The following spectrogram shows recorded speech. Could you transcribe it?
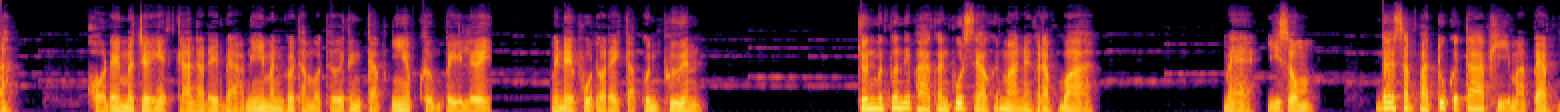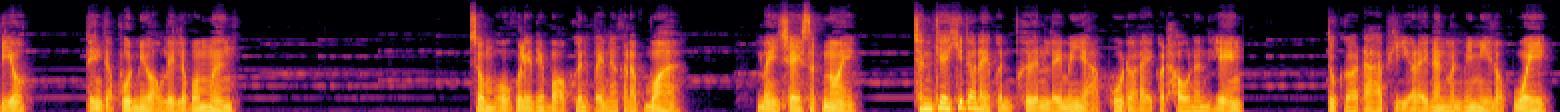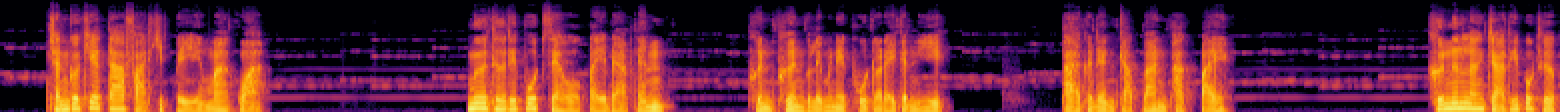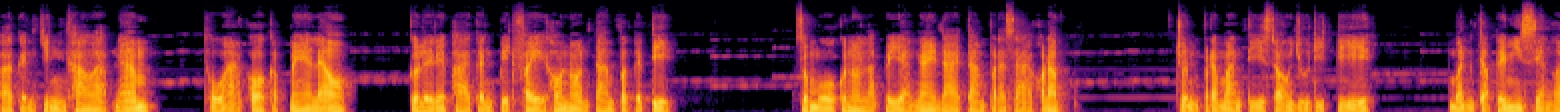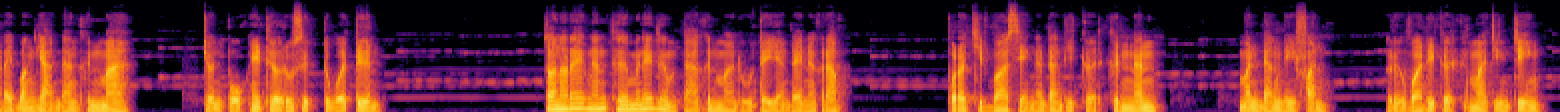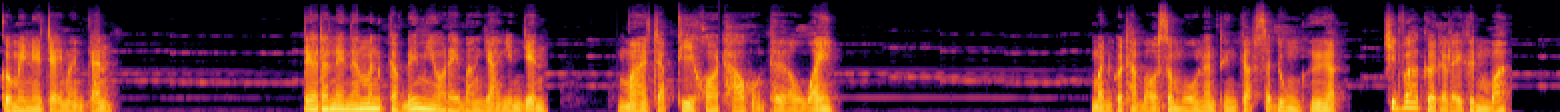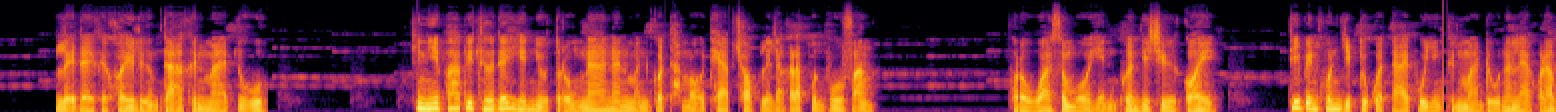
พอได้มาเจอเหตุการณ์อะไรแบบนี้มันก็ทำเอาเธอถึงกับเงียบขึมไปเลย ไม่ได้พูดอะไรกับเพื่อนๆจนเพื่อนๆได้พากันพูดแซวขึ้นมานะครับว่า แม่อีส้มได้สัมผัสตุ๊กตาผีมาแป๊บเดียว ถึงกับพูดไม่ออกเลยแล้วว่ามึง ส้มโอก็เลยได้บอกเพื่อนไปนะครับว่า ไม่ใช่สักหน่อย ฉันแค่คิดอะไรเพลินๆเลยไม่อยากพูดอะไรก็เท่านั้นเอง ตุ๊กตาผีอะไรนั่นมันไม่มีหรอกเว้ย ฉันก็แค่ตาฝาดคิดไปเองมากกว่า เมื่อเธอได้พูดแซวออกไปแบบนั้น เพื่อนๆก็เลยไม่ได้พูดอะไรกันอีก พากันเดินกลับบ้านพักไป คืนนั้นหลังจากที่พวกเธอพากันกินข้าวอาบน้ำ โทรหาพ่อกับแม่แล้ว ก็เลยได้พากันปิดไฟเข้านอนตามปกติสมโอก็นอนหลับไปอย่างง่ายดายตามประสาครับ จนประมาณตีสองอยู่ดีๆมันกลับได้มีเสียงอะไรบางอย่างดังขึ้นมา จนปลุกให้เธอรู้สึกตัวตื่น ตอนแรกนั้นเธอไม่ได้ลืมตาขึ้นมาดูแต่อย่างใดนะครับเพราะคิดว่าเสียงดังๆที่เกิดขึ้นนั้น มันดังในฝัน หรือว่าได้เกิดขึ้นมาจริง ๆ ก็ไม่แน่ใจเหมือนกัน แต่ทันใดนั้นมันกลับได้มีอะไรบางอย่างเย็นๆ มาจับที่ข้อเท้าของเธอเอาไว้ มันก็ทำเอาสมโอนั้นถึงกับสะดุ้งเฮือก คิดว่าเกิดอะไรขึ้นวะ เลยได้ค่อยๆลืมตาขึ้นมาดู ทีนี้ภาพที่เธอได้เห็นอยู่ตรงหน้านั้นมันก็ทำเอาแทบช็อกเลยล่ะครับคุณผู้ฟังเพราะว่าสมโอเห็นเพื่อนที่ชื่อก้อย ที่เป็นคนหยิบตุ๊กตาผู้หญิงขึ้นมาดูนั่นแหละครับ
